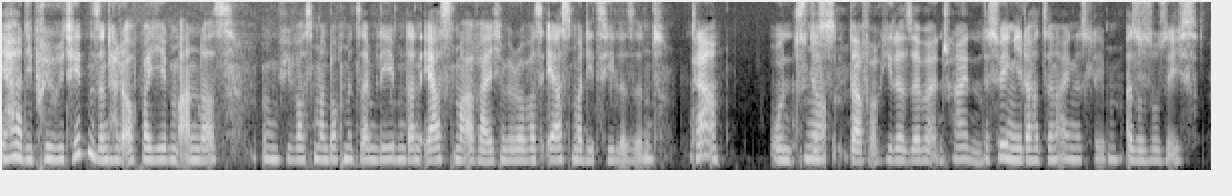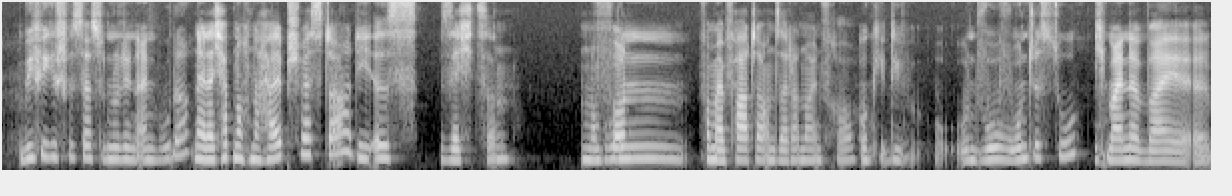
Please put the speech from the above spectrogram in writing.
ja, die Prioritäten sind halt auch bei jedem anders. Irgendwie, was man doch mit seinem Leben dann erstmal erreichen will oder was erstmal die Ziele sind. Klar. Und das ja. darf auch jeder selber entscheiden. Deswegen, jeder hat sein eigenes Leben. Also so sehe ich es. Wie viele Geschwister hast du? Nur den einen Bruder? Nein, ich habe noch eine Halbschwester, die ist 16 von, von meinem Vater und seiner neuen Frau. Okay, die, und wo wohntest du? Ich meine bei äh,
